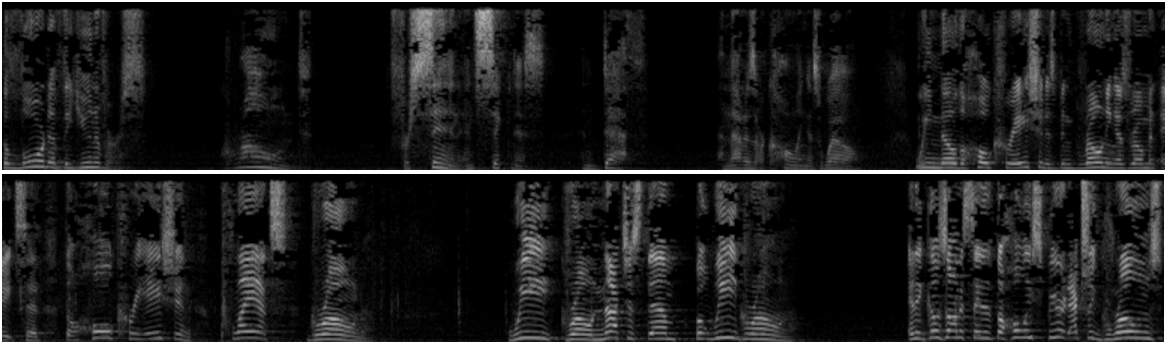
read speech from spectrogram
The Lord of the universe groaned for sin and sickness and death. And that is our calling as well. We know the whole creation has been groaning, as Romans 8 said. The whole creation, plants groan. We groan, not just them, but we groan. And it goes on to say that the Holy Spirit actually groans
